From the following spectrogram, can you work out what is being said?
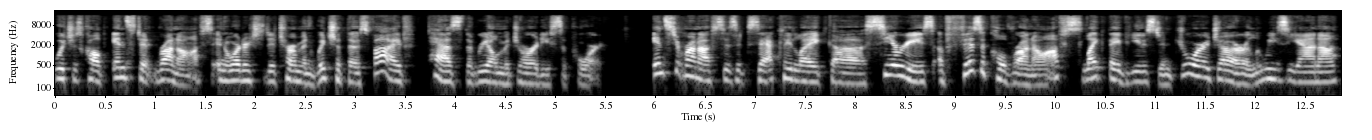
which is called instant runoffs in order to determine which of those five has the real majority support instant runoffs is exactly like a series of physical runoffs, like they've used in Georgia or Louisiana.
